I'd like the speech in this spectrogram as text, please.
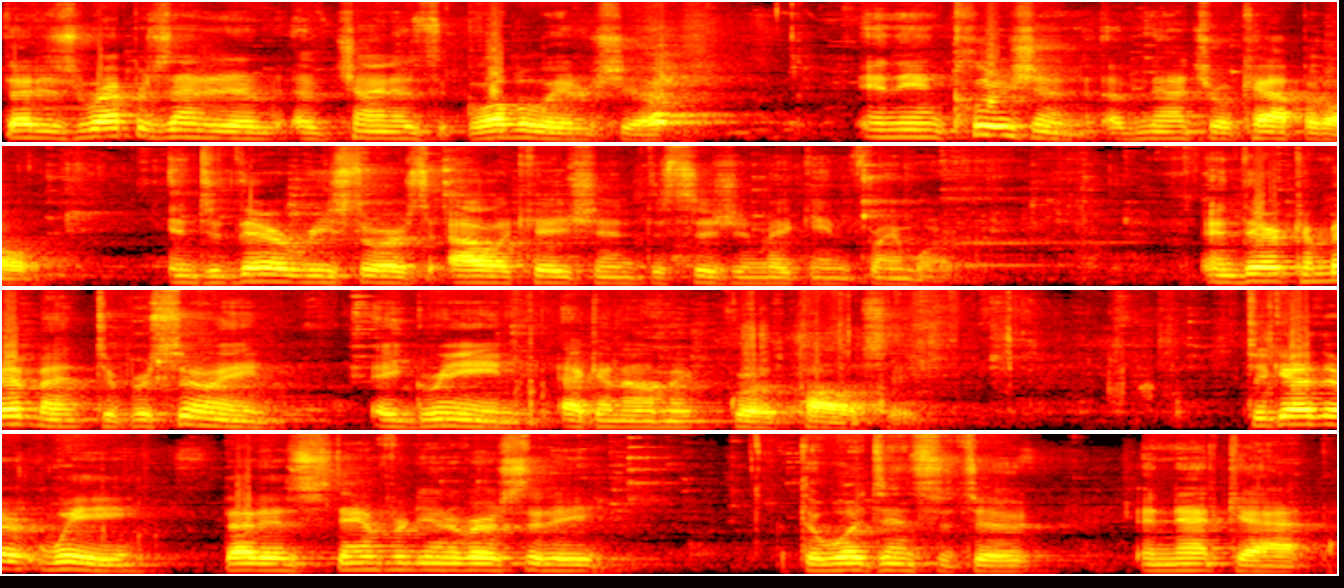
that is representative of China's global leadership in the inclusion of natural capital into their resource allocation decision-making framework and their commitment to pursuing a green economic growth policy. Together, we, that is Stanford University, the Woods Institute, and NatCap,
